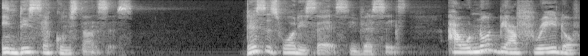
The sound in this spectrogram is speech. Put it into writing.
in these circumstances? This is what he says in verse 6 I will not be afraid of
